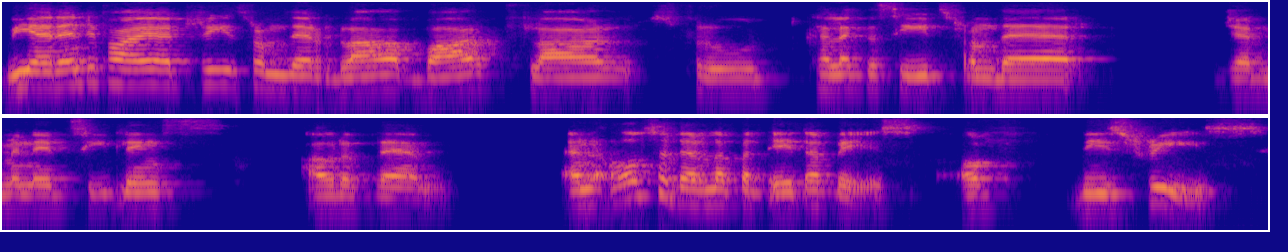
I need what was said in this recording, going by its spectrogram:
We identify trees from their bark, flowers, fruit, collect the seeds from there, germinate seedlings out of them, and also develop a database of these trees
